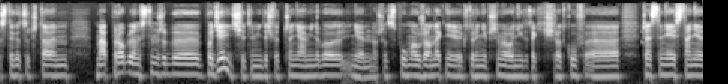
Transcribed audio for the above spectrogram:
z tego co czytałem, ma problem z tym, żeby podzielić się tymi doświadczeniami, no bo, nie wiem, na przykład współmałżonek, nie, który nie przyjmował nigdy takich środków, e, często nie jest w stanie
